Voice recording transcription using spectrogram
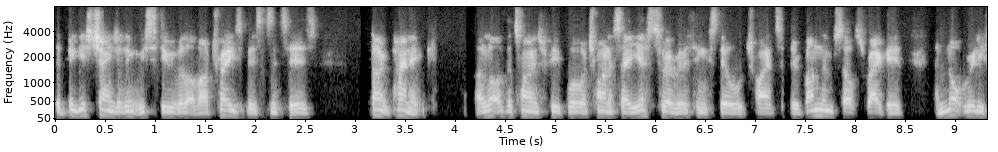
the biggest change I think we see with a lot of our trades businesses don't panic. A lot of the times people are trying to say yes to everything, still trying to run themselves ragged and not really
